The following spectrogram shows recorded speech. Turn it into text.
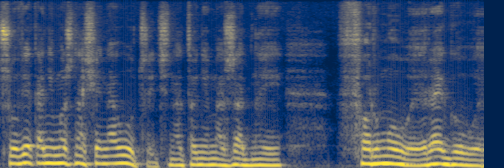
człowieka nie można się nauczyć. Na to nie ma żadnej formuły, reguły.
